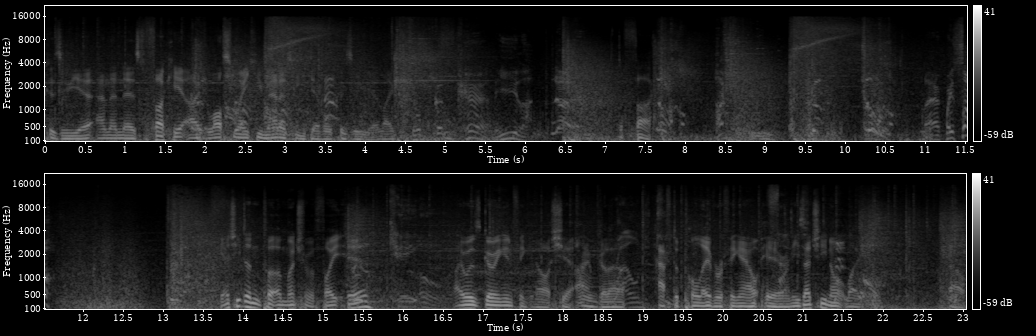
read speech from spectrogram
Kazuya, and then there's fuck it, I've lost my humanity Devil Kazuya. Like, the fuck? He actually didn't put up much of a fight here. I was going in thinking, oh shit, I'm gonna have to pull everything out here, and he's actually not like... Oh,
